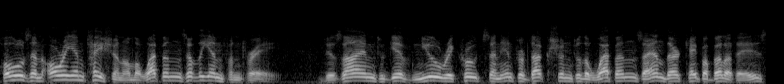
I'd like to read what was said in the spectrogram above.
holds an orientation on the weapons of the infantry. Designed to give new recruits an introduction to the weapons and their capabilities,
